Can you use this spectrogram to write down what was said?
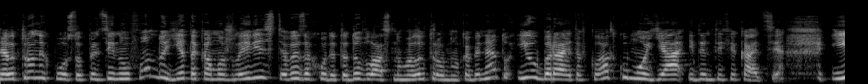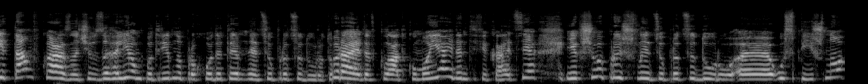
електронних послуг пенсійного фонду є така можливість. Ви заходите до власного електронного кабінету і обираєте вкладку Моя ідентифікація. І там вказано, чи взагалі вам потрібно проходити цю процедуру. То обираєте вкладку Моя ідентифікація. Якщо ви пройшли цю процедуру е, успішно,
